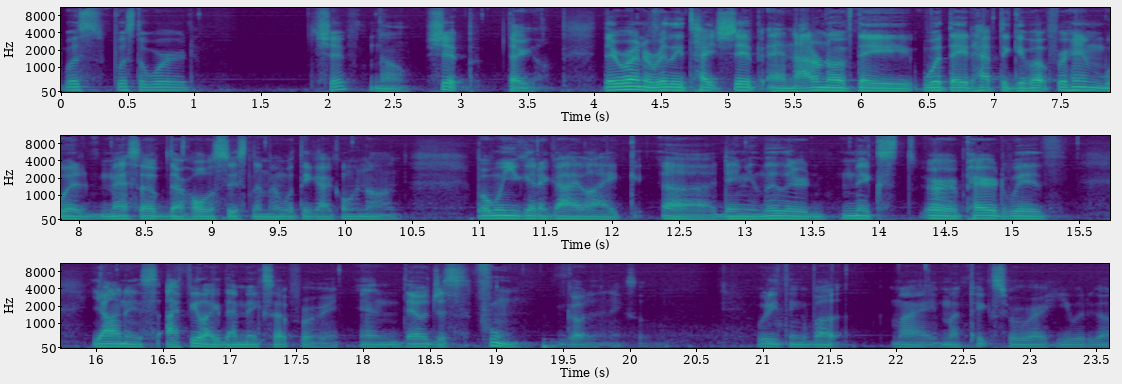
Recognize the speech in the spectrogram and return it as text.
what's what's the word shift no ship there you go they run a really tight ship and I don't know if they what they'd have to give up for him would mess up their whole system and what they got going on. But when you get a guy like uh, Damian Lillard mixed or paired with Giannis, I feel like that makes up for it, and they'll just boom go to the next level. What do you think about my my picks for where he would go?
